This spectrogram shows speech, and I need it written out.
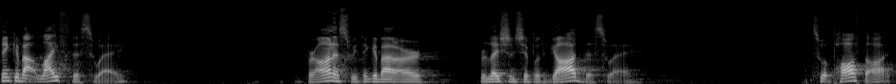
think about life this way. If we're honest, we think about our relationship with God this way. That's what Paul thought.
